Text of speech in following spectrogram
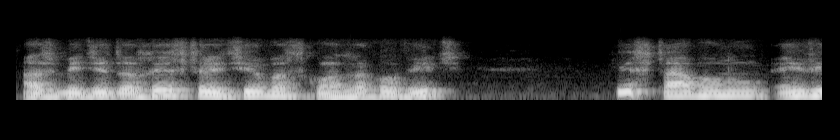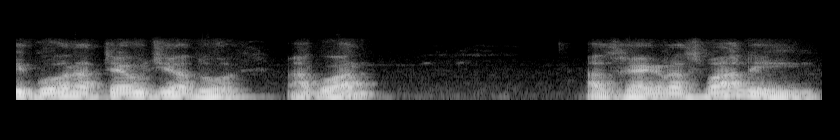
as medidas restritivas contra a Covid que estavam em vigor até o dia 12. Agora, as regras valem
